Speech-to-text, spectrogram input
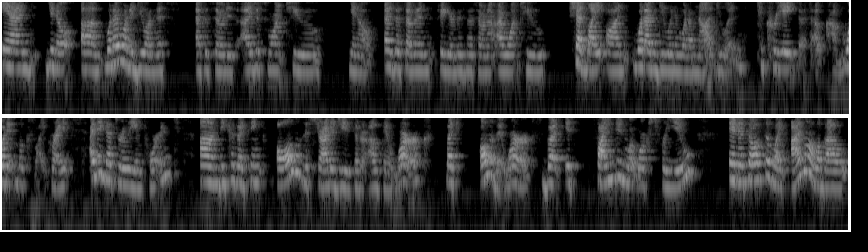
And, you know, um, what I want to do on this episode is I just want to, you know, as a seven figure business owner, I want to shed light on what I'm doing and what I'm not doing to create this outcome, what it looks like. Right. I think that's really important um, because I think all of the strategies that are out there work. Like, all of it works, but it's finding what works for you and it's also like i'm all about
